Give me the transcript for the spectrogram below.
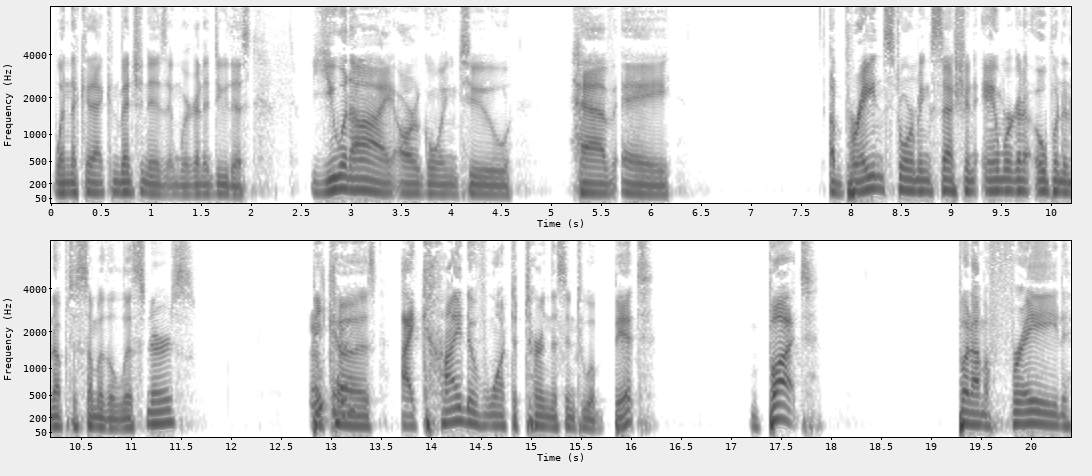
when the that convention is and we're going to do this you and i are going to have a a brainstorming session and we're going to open it up to some of the listeners Okay. because i kind of want to turn this into a bit but but i'm afraid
